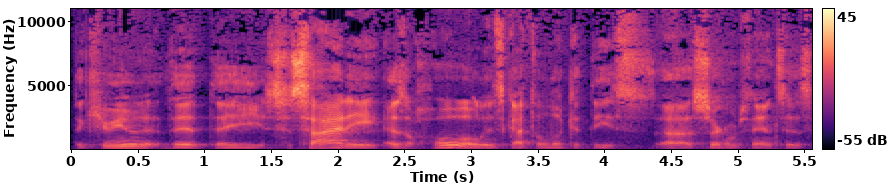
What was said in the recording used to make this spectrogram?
the community, that the society as a whole has got to look at these uh, circumstances,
